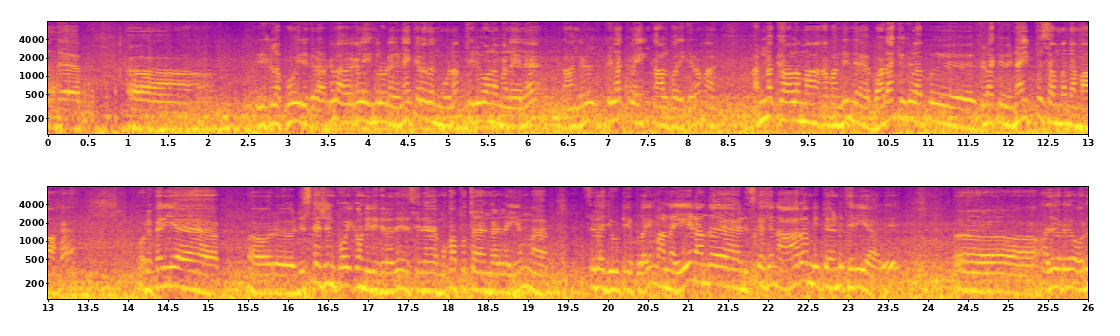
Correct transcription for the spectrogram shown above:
அந்த இதுகளை போயிருக்கிறார்கள். அவர்களை எங்களோட இணைக்கிறதன் மூலம் திருவோணமலையில் நாங்கள் கிழக்குலையும் கால் பதிக்கிறோம். அண்ம காலமாக வந்து இந்த வடக்கு கிழப்பு கிழக்கு இணைப்பு சம்பந்தமாக ஒரு பெரிய ஒரு டிஸ்கஷன் போய் கொண்டிருக்கிறது சில முகப்புத்தகங்கள்லையும் சில யூடியூப்லையும் ஆனால் ஏன் அந்த டிஸ்கஷன் ஆரம்பித்தேன்னு தெரியாது. அது ஒரு ஒரு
